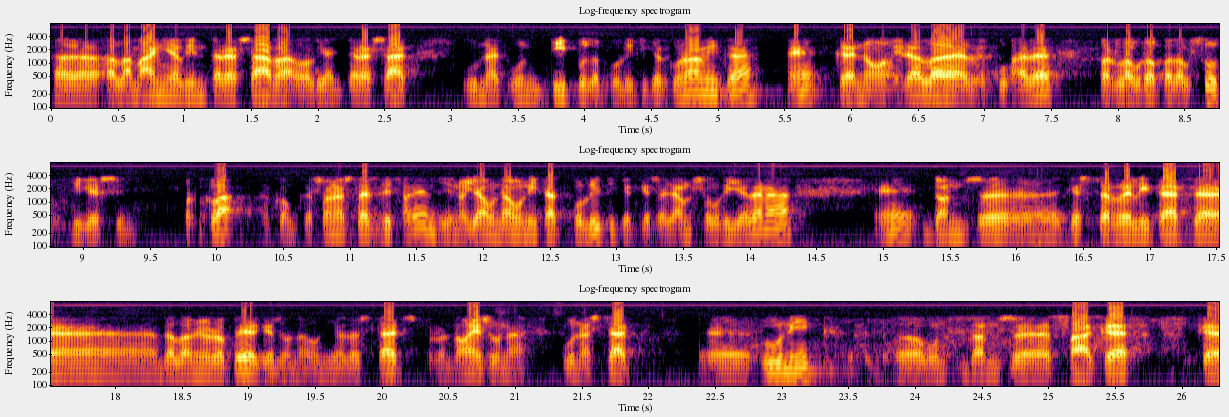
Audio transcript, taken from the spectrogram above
Eh, a Alemanya li interessava o li ha interessat una, un tipus de política econòmica eh, que no era l'adequada per l'Europa del Sud, diguéssim. Però clar, com que són estats diferents i no hi ha una unitat política, que és allà on s'hauria d'anar, eh, doncs eh, aquesta realitat de, de la Unió Europea, que és una unió d'estats, però no és una, un estat eh, únic, eh, un, doncs eh, fa que, que,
